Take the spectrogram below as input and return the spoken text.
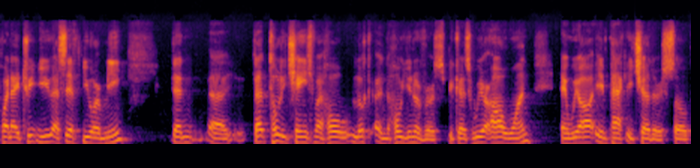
when i treat you as if you are me then uh, that totally changed my whole look and the whole universe because we are all one and we all impact each other. So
